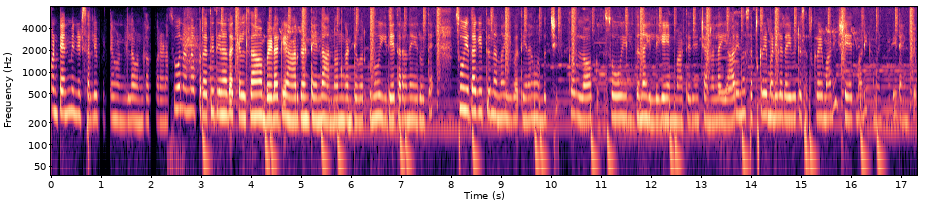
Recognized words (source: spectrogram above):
ಒಂದು ಟೆನ್ ಮಿನಿಟ್ಸಲ್ಲಿ ಬಟ್ಟೆ ಒಣಗಿಲ್ಲ ಒಣ್ಗಾಕಿ ಬರೋಣ. ಸೊ, ನನ್ನ ಪ್ರತಿದಿನದ ಕೆಲಸ ಬೆಳಗ್ಗೆ ಆರು ಗಂಟೆಯಿಂದ ಹನ್ನೊಂದು ಗಂಟೆವರೆಗೂ ಇದೇ ಥರನೇ ಇರುತ್ತೆ. ಸೊ, ಇದಾಗಿತ್ತು ನನ್ನ ಇವತ್ತಿನ ಒಂದು ಚಿಕ್ಕ ವ್ಲಾಗ್. ಸೊ ಇದನ್ನು ಇಲ್ಲಿಗೆ ಏನು ಮಾಡ್ತಿದ್ದೀನಿ ಚಾನಲ್ನ ಯಾರಿನ್ನೂ ಸಬ್ಸ್ಕ್ರೈಬ್ ಮಾಡಿಲ್ಲ, ದಯವಿಟ್ಟು ಸಬ್ಸ್ಕ್ರೈಬ್ ಮಾಡಿ, ಶೇರ್ ಮಾಡಿ, ಕಮೆಂಟ್ ಮಾಡಿ. Thank you.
